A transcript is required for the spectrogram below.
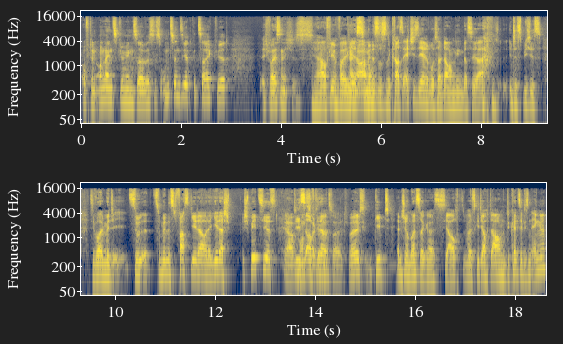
auf den Online-Streaming-Services unzensiert gezeigt wird. Ich weiß nicht. Es, Ja, auf jeden Fall. Hier ist Ahnung. zumindest es eine krasse Edgy-Serie, wo es halt darum ging, dass ja Interspecies, sie wollen mit zu, zumindest fast jeder oder jeder Sp- Spezies, Ja, die es Monster auf dieser halt. Welt gibt, ja nicht nur Monster Girls, es ist ja auch, weil es geht ja auch darum, du kennst ja diesen Engel,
